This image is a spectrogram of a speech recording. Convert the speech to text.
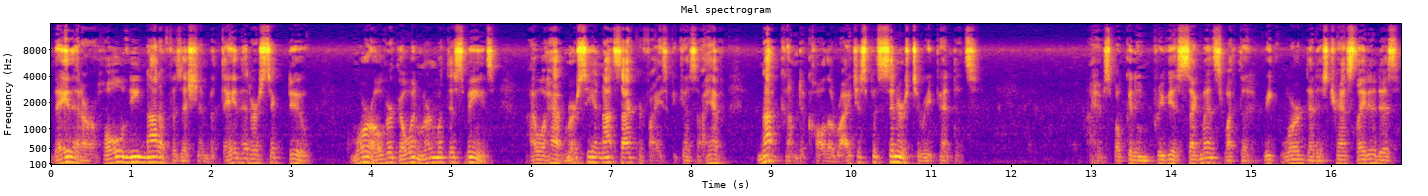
They that are whole need not a physician, but they that are sick do. Moreover, go and learn what this means. I will have mercy and not sacrifice, because I have not come to call the righteous, but sinners to repentance. I have spoken in previous segments what the Greek word that is translated as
